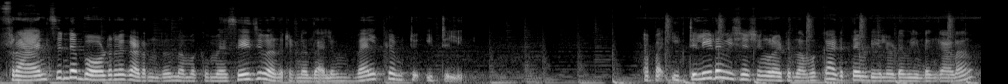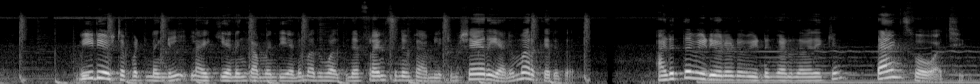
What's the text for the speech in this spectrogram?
ഫ്രാൻസിന്റെ ബോർഡർ കടന്നത് നമുക്ക് മെസ്സേജ് വന്നിട്ടുണ്ട് എന്തായാലും വെൽക്കം ടു ഇറ്റലി അപ്പം ഇറ്റലിയുടെ വിശേഷങ്ങളായിട്ട് നമുക്ക് അടുത്ത വീഡിയോയിലൂടെ വീണ്ടും കാണാം. വീഡിയോ ഇഷ്ടപ്പെട്ടിട്ടുണ്ടെങ്കിൽ ലൈക്ക് ചെയ്യാനും കമന്റ് ചെയ്യാനും അതുപോലെ തന്നെ ഫ്രണ്ട്സിനും ഫാമിലിക്കും ഷെയർ ചെയ്യാനും മറക്കരുത്. അടുത്ത വീഡിയോയിലൂടെ വീണ്ടും കാണുന്നവരേക്കും താങ്ക്സ് ഫോർ വാച്ചിങ്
